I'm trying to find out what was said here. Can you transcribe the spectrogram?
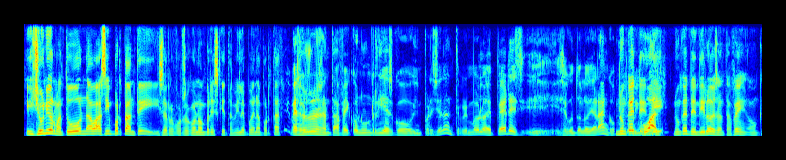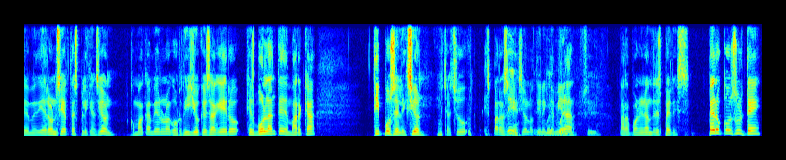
Y Junior mantuvo una base importante y se reforzó con hombres que también le pueden aportar. Pero eso es Santa Fe con un riesgo impresionante. Primero lo de Pérez y, y segundo lo de Arango. Nunca entendí, igual. nunca entendí lo de Santa Fe, aunque me dieron cierta explicación. ¿Cómo ha cambiado uno a Gordillo, que es zaguero, que es volante de marca tipo selección? Muchacho, es para Sí, selección, lo es tienen que mirar sí. para poner a Andrés Pérez. Pero consulté,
